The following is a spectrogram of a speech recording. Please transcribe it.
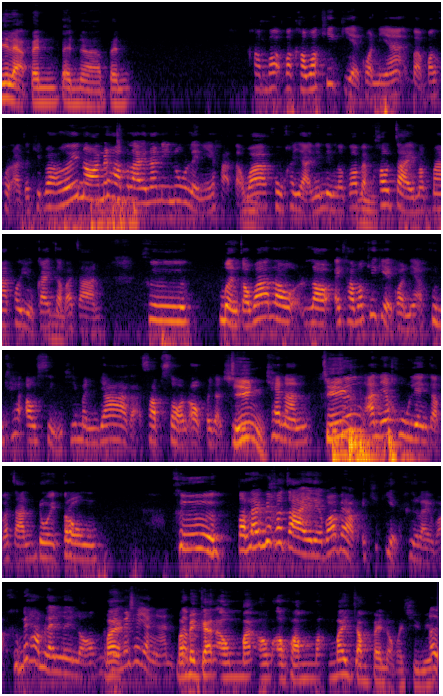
นี่แหละเป็นเป็นเอ่อเป็น คำว่าคำว่าขี้เกียจกว่านี้แบบบางคนอาจจะคิดว่าเฮ้ยนอนไม่ทำอะไรนั่นนี่นู่นอะไรอย่างเงี้ยค่ะ แต่ว่าครูขยายนิดนึงแล้วก็แบบอืมเข้าใจมากๆเพราะอยู่ใกล้กับอาจารย์ คือเหมือนกับว่าเราเราไอ้คำว่าขี้เกียจกว่านี้คุณแค่เอาสิ่งที่มันยากอะซับซ้อนออกไปจากชีจริวิตงแค่นั้นจริงซึ่งอันเนี้ยครูเรียนกับอาจารย์โดยตรง คือตอนแรกไม่เข้าใจเลยว่าแบบไอ้ขี้เกียจคืออะไรวะคือไม่ทำอะไรเลยเหรอไม่มันไม่ใช่อย่างนั้น มันเป็นการเอามาเอาเอาความไม่จำเป็นออกไปชีวิตเอ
